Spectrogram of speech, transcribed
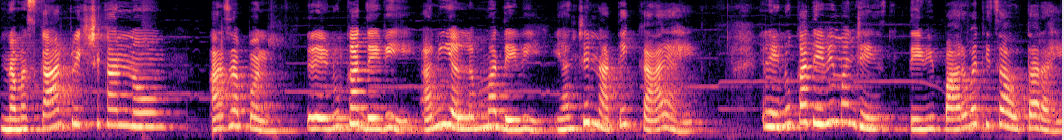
नमस्कार प्रेक्षकांनो. आज आपण रेणुका देवी आणि यल्लम्मा देवी यांचे नाते काय आहे? रेणुका देवी म्हणजे देवी पार्वतीचा अवतार आहे.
